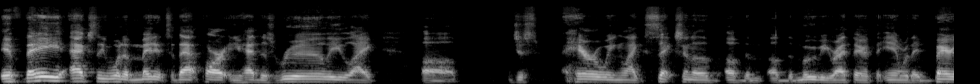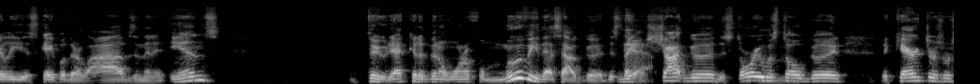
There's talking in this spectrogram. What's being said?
if they actually would have made it to that part and you had this really like uh just harrowing like section of, of the of the movie right there at the end where they barely escape with their lives and then it ends dude that could have been a wonderful movie that's how good. This thing Yeah. was shot good. The story was Mhm. told good. The characters were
